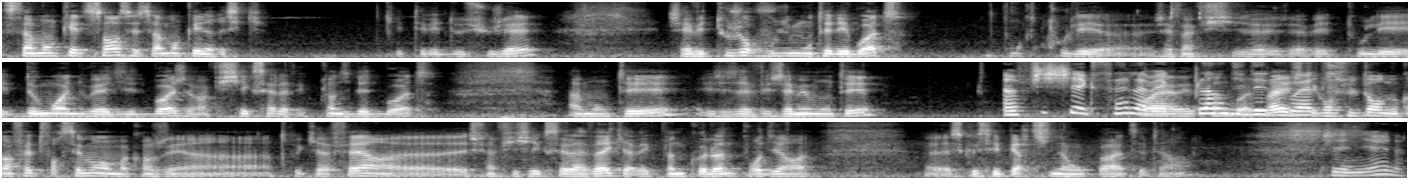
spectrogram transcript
ça manquait de sens et ça manquait de risque, qui étaient les deux sujets. J'avais toujours voulu monter des boîtes. Donc tous les, euh, j'avais j'avais tous les deux mois une nouvelle idée de boîte. J'avais un fichier Excel avec plein d'idées de boîtes. à monter et je les avais jamais montés. Un fichier Excel avec, plein, d'idées de boîtes. j'étais consultant, donc en fait, forcément, moi, quand j'ai un, truc à faire, euh, je fais un fichier Excel avec, avec plein de colonnes pour dire euh, est-ce que c'est pertinent ou pas, etc. Génial.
